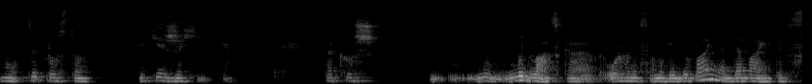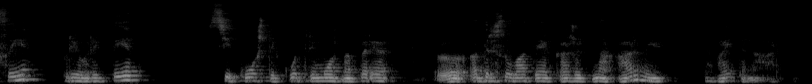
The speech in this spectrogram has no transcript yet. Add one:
ну це просто якесь жахіття. Також, будь ласка, органи самоврядування, давайте все, пріоритет, всі кошти, котрі можна переадресувати, як кажуть, на армію, давайте на армію.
